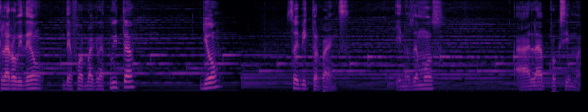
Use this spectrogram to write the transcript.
Claro Video de forma gratuita. Yo soy Víctor Banks y nos vemos a la próxima.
